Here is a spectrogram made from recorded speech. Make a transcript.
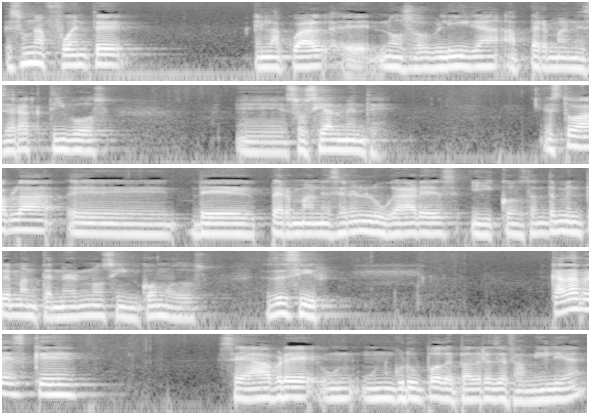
es una fuente en la cual eh, nos obliga a permanecer activos eh, socialmente. Esto habla eh, de permanecer en lugares y constantemente mantenernos incómodos. Es decir, cada vez que se abre un, grupo de padres de familia,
